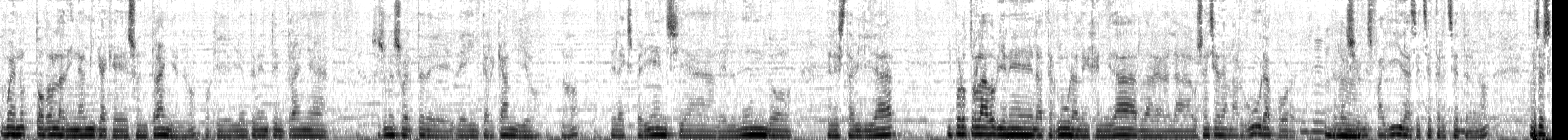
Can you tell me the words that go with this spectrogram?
bueno, toda la dinámica que eso entraña, ¿no? Porque evidentemente entraña, pues, es una suerte de, de intercambio, ¿no? De la experiencia, del mundo, de la estabilidad. Y por otro lado viene la ternura, la ingenuidad, la, la ausencia de amargura por Ujú. relaciones fallidas, etcétera, etcétera, ¿no? Entonces,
